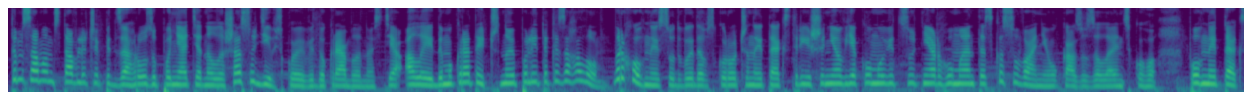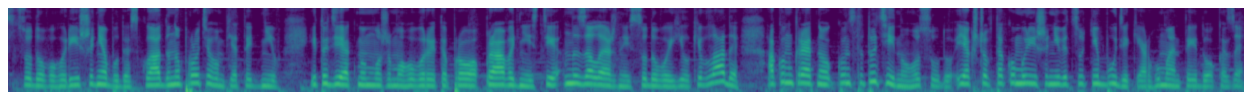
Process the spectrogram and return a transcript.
тим самим ставлячи під загрозу поняття не лише суддівської відокремленості, але й демократичної політики загалом. Верховний суд видав скорочений текст рішення, в якому відсутні аргументи скасування указу Зеленського. Повний текст судового рішення буде складено протягом п'яти днів. І тоді, як ми можемо говорити про праведність і незалежність судової гілки влади, а конкретно конституційного суду, якщо в такому рішенні відсутні будь-які аргументи і докази,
